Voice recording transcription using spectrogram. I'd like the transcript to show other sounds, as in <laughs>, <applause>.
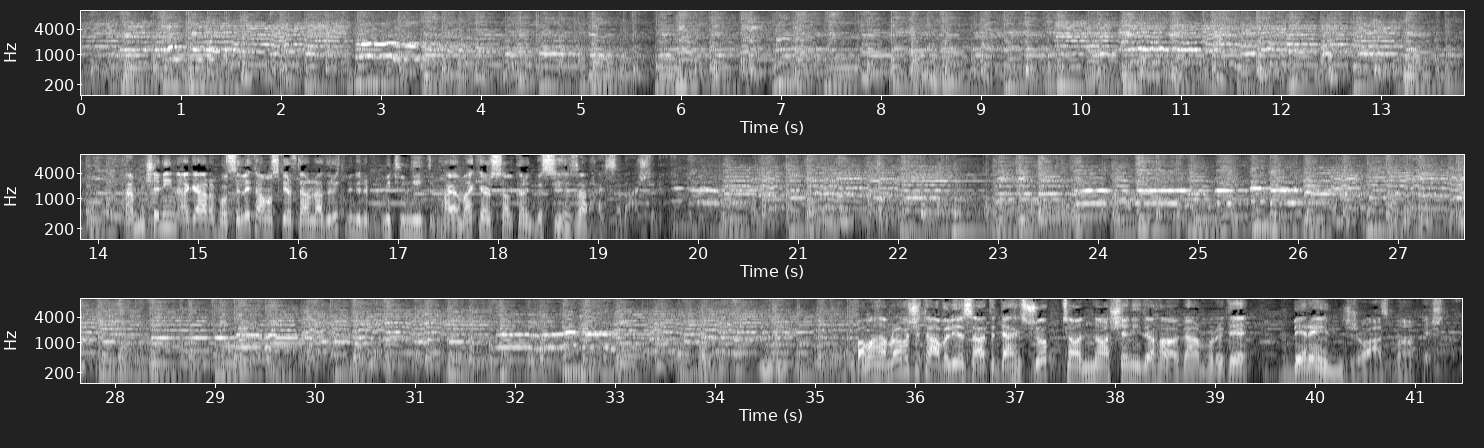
همچنین اگر حوصله تماس گرفتن ندارید می‌تونید پیامک ارسال کنید به 3880 با ما همراه باشید تا حوالی ساعت ده صبح تا ناشنیده ها در مورد برنج رو از ما بشنوید.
